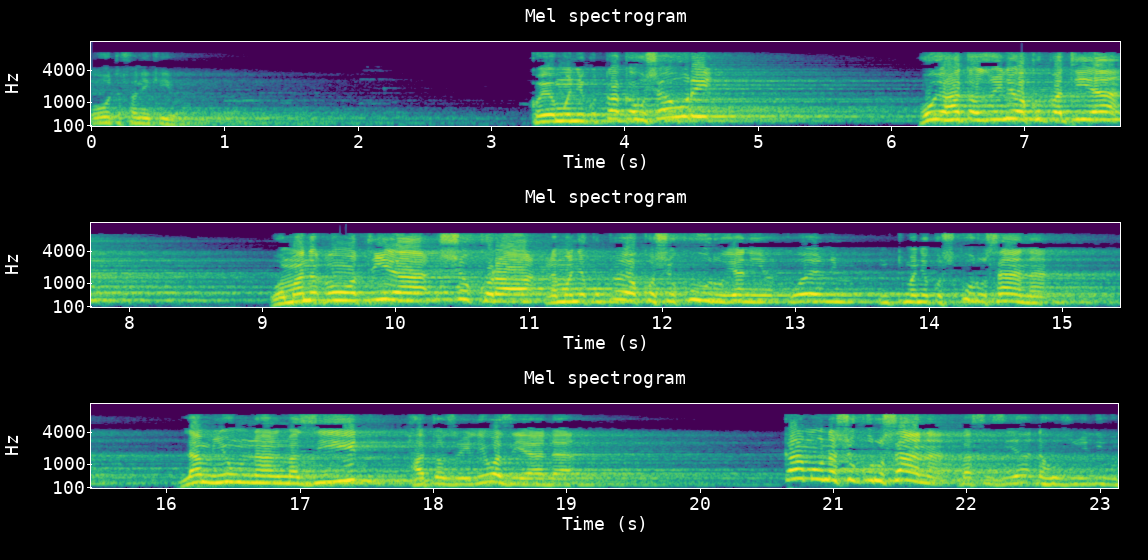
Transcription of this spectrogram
wewe utafanikiwa. Kwa hiyo mwenye kutoka ushauri huyo hatazuiliwa kupatia. Wa man utiya shukra na mwenye kupewa kushukuru yani wewe ni mtu mwenye kushukuru sana. Lam yumna almazid hatazuiliwa ziada. Kama unashukuru sana basi ziada huzuiliwi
